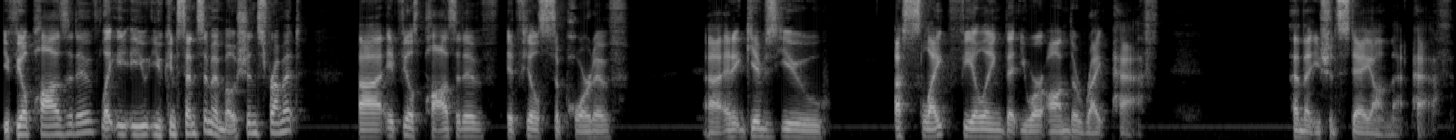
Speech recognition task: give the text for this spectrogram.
You feel positive, like you you, can sense some emotions from it. Uh, it feels positive. It feels supportive, uh, and it gives you a slight feeling that you are on the right path and that you should stay on that path.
